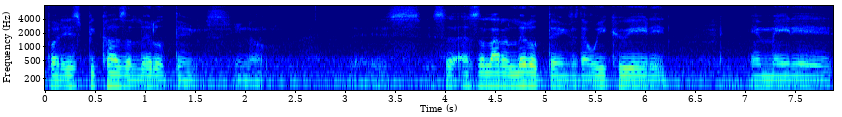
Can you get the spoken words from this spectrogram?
but it's because of little things, you know. It's it's a, it's a lot of little things that we created and made it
